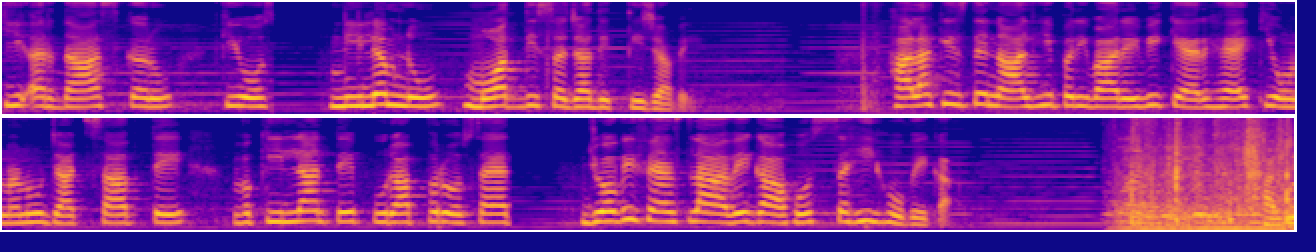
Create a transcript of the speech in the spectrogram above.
ਕਿ ਅਰਦਾਸ ਕਰੋ ਕਿ ਉਸ ਨੀਲਮ ਨੂੰ ਮੌਤ ਦੀ ਸਜ਼ਾ ਦਿੱਤੀ ਜਾਵੇ। ਹਾਲਾਂਕਿ ਇਸ ਦੇ ਨਾਲ ਹੀ ਪਰਿਵਾਰ ਇਹ ਵੀ ਕਹਿ ਰਿਹਾ ਹੈ ਕਿ ਉਹਨਾਂ ਨੂੰ ਜੱਜ ਸਾਹਿਬ ਤੇ ਵਕੀਲਾਂ ਤੇ ਪੂਰਾ ਭਰੋਸਾ ਹੈ। ਜੋ ਵੀ ਫੈਸਲਾ ਆਵੇਗਾ ਉਹ ਸਹੀ ਹੋਵੇਗਾ। ਹਾਂਜੀ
